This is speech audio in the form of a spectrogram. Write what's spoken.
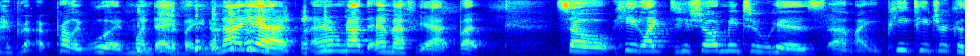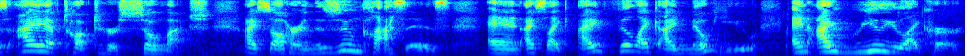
I, pr- I probably would one day, but you know, not yet. I haven't got the MF yet, but so he like he showed me to his um, IEP teacher because I have talked to her so much. I saw her in the Zoom classes, and I was like, I feel like I know you, and I really like her.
